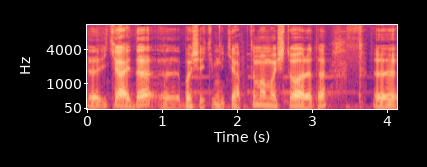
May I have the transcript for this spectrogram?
E, iki ayda e, başhekimlik yaptım ama işte o arada e,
